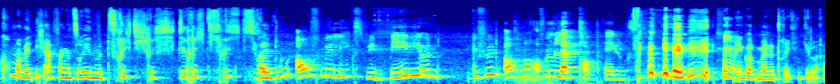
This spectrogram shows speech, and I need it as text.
Guck mal, wenn ich anfange zu reden, wird es richtig, richtig, richtig, richtig Weil hoch. du auf mir liegst wie ein Baby und gefühlt auch noch auf dem Laptop hängst. oh mein Gott, meine dreckige Lache.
